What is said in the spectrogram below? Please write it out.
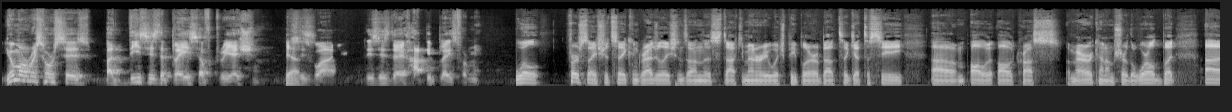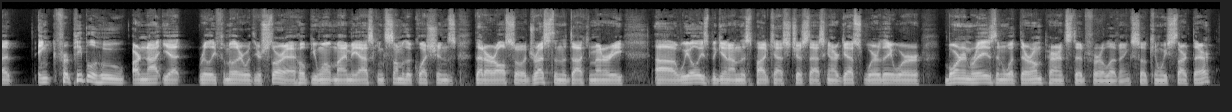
human resources. But this is the place of creation. Yes. This is why this is the happy place for me. Well, first I should say congratulations on this documentary, which people are about to get to see um, all all across America and I'm sure the world. But uh, in, for people who are not yet really familiar with your story, I hope you won't mind me asking some of the questions that are also addressed in the documentary. Uh, we always begin on this podcast just asking our guests where they were born and raised and what their own parents did for a living. So, can we start there?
